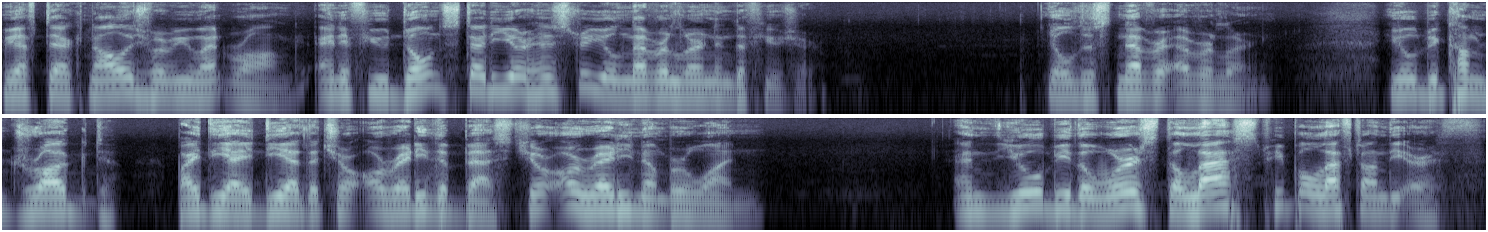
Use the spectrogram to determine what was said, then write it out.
We have to acknowledge where we went wrong. And if you don't study your history, you'll never learn in the future. You'll just never ever learn. You'll become drugged by the idea that you're already the best. You're already number one. And you'll be the worst, the last people left on the earth.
